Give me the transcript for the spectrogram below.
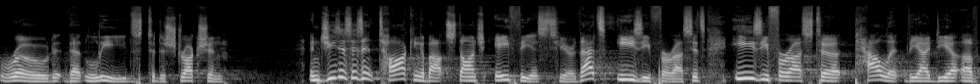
road that leads to destruction. And Jesus isn't talking about staunch atheists here. That's easy for us. It's easy for us to palate the idea of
